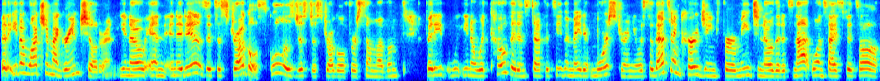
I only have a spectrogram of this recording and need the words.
but even watching my grandchildren, you know, and and it is it's a struggle. School is just a struggle for some of them, but even, you know, with COVID and stuff, it's even made it more strenuous. So that's encouraging for me to know that it's not one size fits all,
